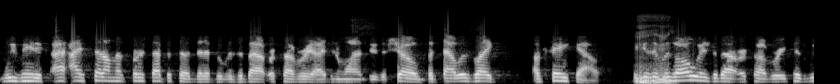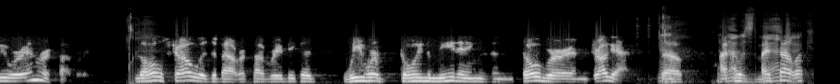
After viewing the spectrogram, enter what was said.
we made. It, I, I said on the first episode that if it was about recovery, I didn't want to do the show, but that was like a fake out because it was always about recovery because we were in recovery. The whole show was about recovery because we were going to meetings and sober and drug addicts. So that I, was the I felt like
